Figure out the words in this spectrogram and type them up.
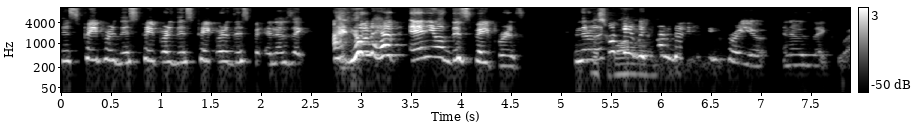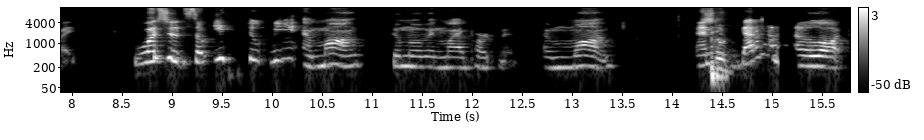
this paper, this paper, this paper, this paper. And I was like, I don't have any of these papers. And they were That's like, okay, we can't do anything for you. And I was like, right. What should, so it took me a month to move in my apartment. A month. And So- that was a lot.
